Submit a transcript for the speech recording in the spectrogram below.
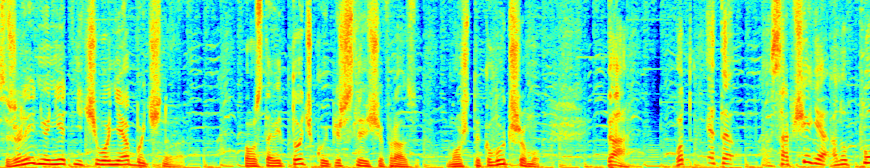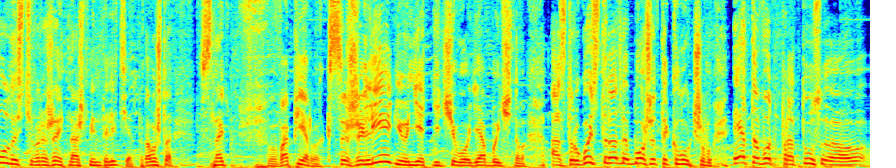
К сожалению, нет ничего необычного. Он ставит точку и пишет следующую фразу. Может, и к лучшему. Да, вот это сообщение, оно полностью выражает наш менталитет. Потому что, во-первых, к сожалению, нет ничего необычного, а с другой стороны, может и к лучшему. Это вот про ту... э, вот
